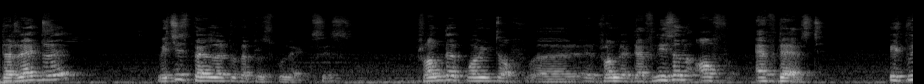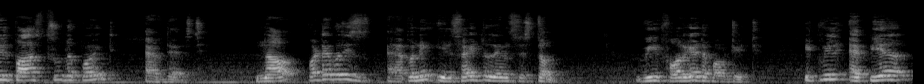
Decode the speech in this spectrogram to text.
The red ray which is parallel to the principal axis from the point of, uh, from the definition of f dash, it will pass through the point f dash. Now, whatever is happening inside the lens system, we forget about it. It will appear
